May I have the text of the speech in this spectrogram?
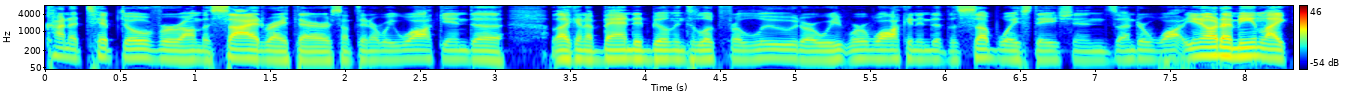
kind of tipped over on the side right there or something, or we walk into like an abandoned building to look for loot, or we, we're walking into the subway stations underwater. You know what I mean? Like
